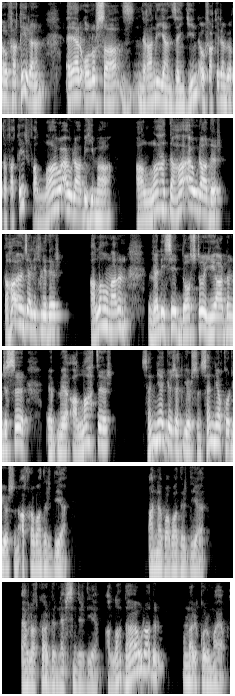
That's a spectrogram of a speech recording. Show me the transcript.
ev fakiren eğer olursa ganiyen zengin ev fakiren veya fakir fallahu evla bihima Allah daha evladır, daha önceliklidir. Allah onların velisi, dostu, yardımcısı e, ve Allah'tır. Sen niye gözetliyorsun? Sen niye koruyorsun akrabadır diye? Anne babadır diye. Evlatlardır, nefsindir diye. Allah daha uladır onları korumaya.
